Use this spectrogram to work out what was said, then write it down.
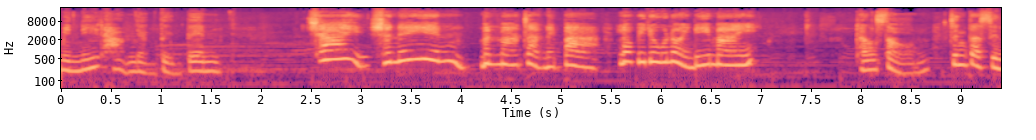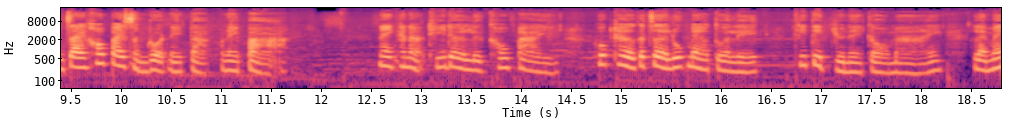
มินนี่ถามอย่างตื่นเต้น ใช่ ฉันได้ยิน มันมาจากในป่า เราไปดูหน่อยดีไหมทั้งสองจึงตัดสินใจเข้าไปสำรวจในตักในป่า ในขณะที่เดินลึกเข้าไป พวกเธอก็เจอลูกแมวตัวเล็กที่ติดอยู่ในกอไม้ และไม่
